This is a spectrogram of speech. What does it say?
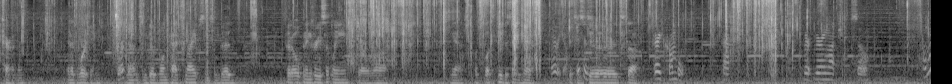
apparently. And it's working. It's working. Gotten some good one pack snipes and some good good openings recently. So uh, yeah, let's let's do the same here. There we go. Get This is good stuff. very crumbled. Very, very much so. I wonder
